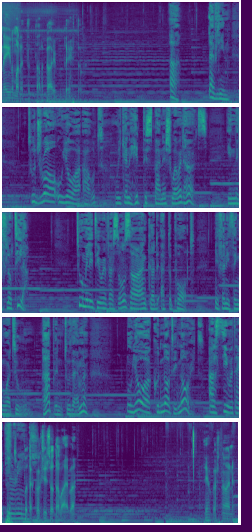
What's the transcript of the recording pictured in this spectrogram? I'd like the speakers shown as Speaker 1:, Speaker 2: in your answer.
Speaker 1: ne ilman, että tää alkaa joku tehtävä.
Speaker 2: Ah, Evelyn. To draw Ulloa out, we can hit the Spanish where it hurts, in the flotilla. Two military vessels are anchored at the port. If anything were to happen to them, Ulloa could not ignore it.
Speaker 3: I'll see what I can arrange.
Speaker 1: Ota kaksi sotalaivaa. Tehokas nainen.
